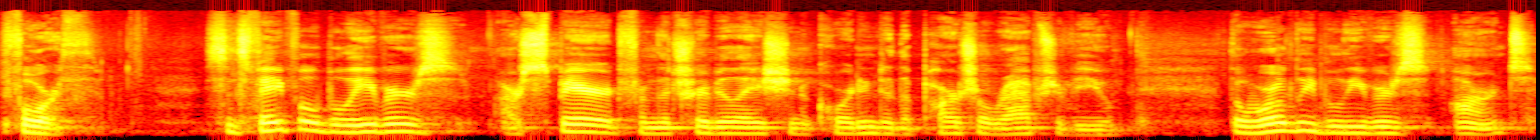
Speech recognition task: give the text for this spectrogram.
Fourth, since faithful believers are spared from the tribulation according to the partial rapture view, the worldly believers aren't.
